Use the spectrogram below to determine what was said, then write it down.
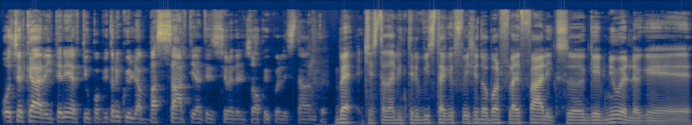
o cercare di tenerti un po' più tranquillo e abbassarti la tensione del gioco in quell'istante. Beh, c'è stata l'intervista che fece dopo Half-Life Alyx eh, Gabe Newell che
